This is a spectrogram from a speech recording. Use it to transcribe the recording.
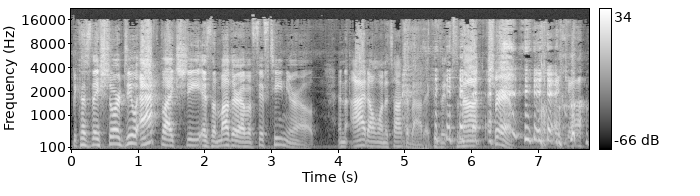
because they sure do act like she is the mother of a 15 year old. And I don't want to talk about it because it's not true. Oh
